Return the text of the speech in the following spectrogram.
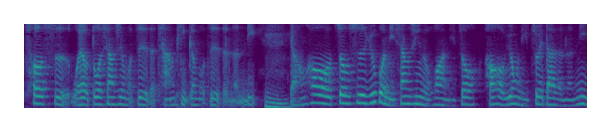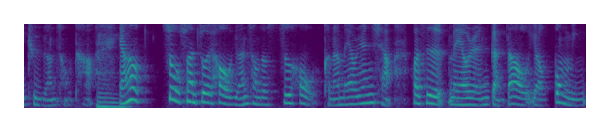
测试我有多相信我自己的产品跟我自己的能力，嗯，然后就是如果你相信的话，你就好好用你最大的能力去完成它，嗯，然后。就算最后完成的之后，可能没有人想，或是没有人感到有共鸣，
